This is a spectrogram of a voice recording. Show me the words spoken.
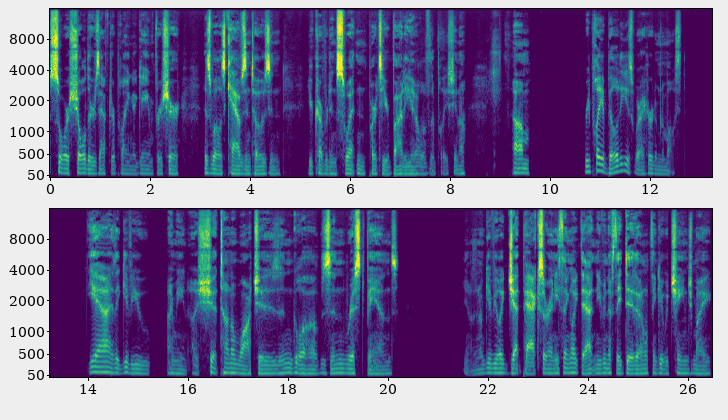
sore shoulders after playing a game for sure, as well as calves and toes and you're covered in sweat and parts of your body all over the place, you know. Um replayability is where I hurt them the most. Yeah, they give you I mean, a shit ton of watches and gloves and wristbands. You know, they don't give you like jetpacks or anything like that. And even if they did, I don't think it would change my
